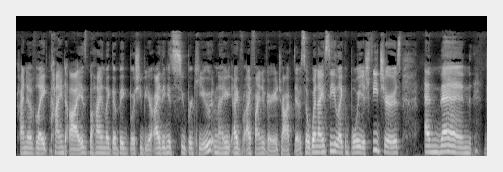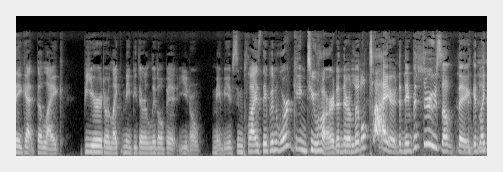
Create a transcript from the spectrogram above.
kind of like kind eyes behind like a big bushy beard. I think it's super cute and I I, I find it very attractive. So when I see like boyish features and then they get the like beard or like maybe they're a little bit, you know, maybe it implies they've been working too hard and they're a little tired and they've been through something and like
